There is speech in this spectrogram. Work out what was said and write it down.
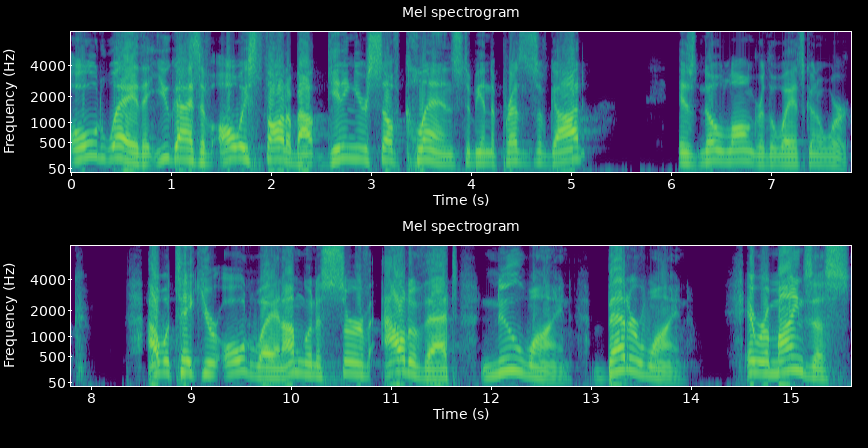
old way that you guys have always thought about getting yourself cleansed to be in the presence of God, is no longer the way it's going to work. I will take your old way and I'm going to serve out of that new wine, better wine. It reminds us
